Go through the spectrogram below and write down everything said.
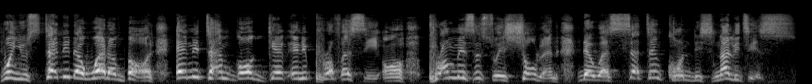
When you study the word of God, anytime God gave any prophecy or promises to his children, there were certain conditionalities.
